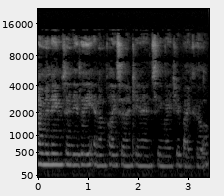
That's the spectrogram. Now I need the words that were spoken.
Hi, my name's Andy Lee, and I'm playing 17 in C major by Cool.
